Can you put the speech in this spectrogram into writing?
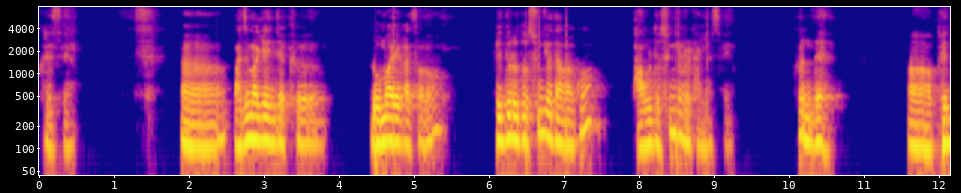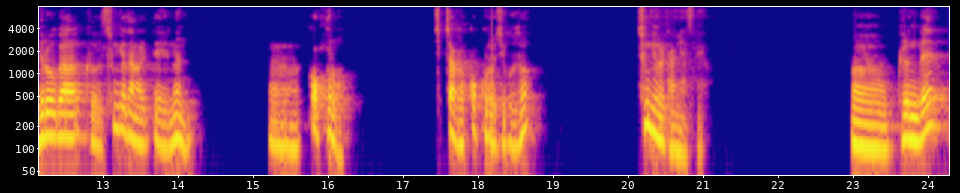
그랬어요. 어, 마지막에 이제 그 로마에 가서 베드로도 순교당하고 바울도 순교를 당했어요. 그런데 어, 베드로가 그 순교당할 때에는 어, 거꾸로 십자가 거꾸로 지고서 순교를 당했어요. 어, 그런데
